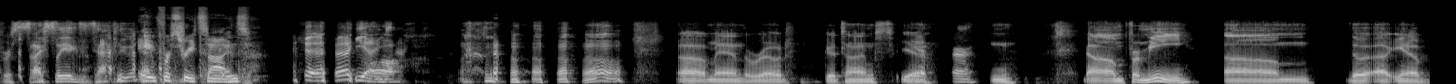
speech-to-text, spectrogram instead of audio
precisely exactly what Aim for street signs. yeah, oh. oh man, the road. Good times. Yeah. sure. Um, for me, um, the uh, you know,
